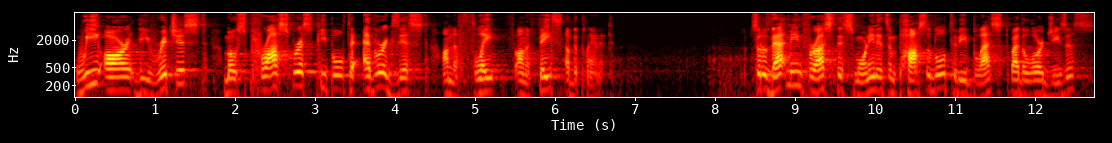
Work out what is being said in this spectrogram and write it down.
we are the richest, most prosperous people to ever exist on the, fla- on the face of the planet. So, does that mean for us this morning it's impossible to be blessed by the Lord Jesus?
